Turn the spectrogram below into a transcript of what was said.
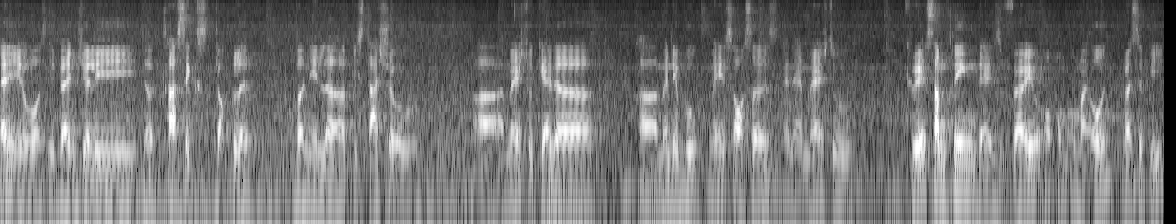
and it was eventually the classics chocolate, vanilla, pistachio. Uh, I managed to gather uh, many books, many sources, and I managed to create something that is very on, on my own recipe.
